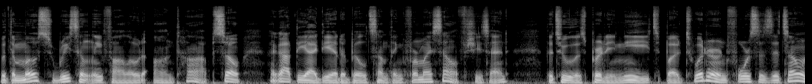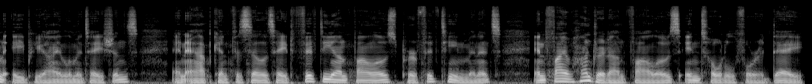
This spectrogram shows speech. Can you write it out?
with the most recently followed on top, so I got the idea to build something for myself, she said. The tool is pretty neat, but Twitter enforces its own API limitations. An app can facilitate 50 unfollows per 15 minutes and 500 unfollows in total for a day.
